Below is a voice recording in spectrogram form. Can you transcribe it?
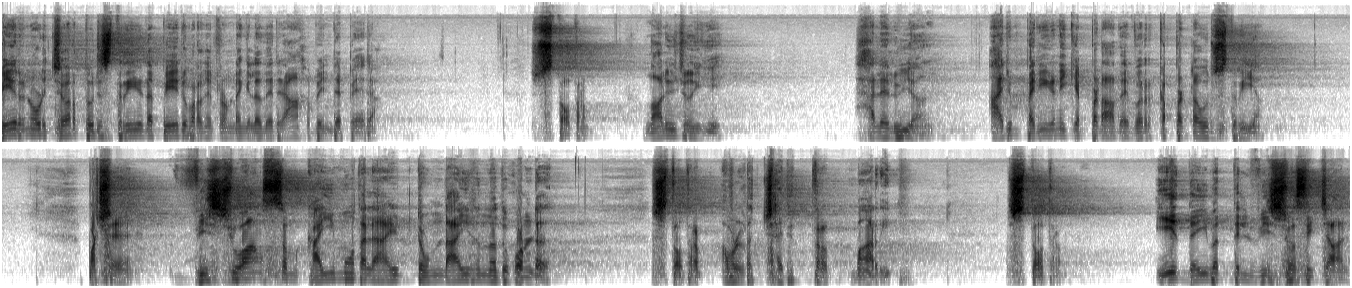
പേരിനോട് ചേർത്ത് ഒരു സ്ത്രീയുടെ പേര് പറഞ്ഞിട്ടുണ്ടെങ്കിൽ അത് രാഹബിന്റെ പേരാ. സ്തോത്രം. ഒന്നാലോചിച്ച് നോക്കിയേ. ഹലലുയ ആരും പരിഗണിക്കപ്പെടാതെ വെറുക്കപ്പെട്ട ഒരു സ്ത്രീയാണ്. പക്ഷേ വിശ്വാസം കൈമുതലായിട്ടുണ്ടായിരുന്നത് കൊണ്ട് സ്തോത്രം അവളുടെ ചരിത്രം മാറി. സ്തോത്രം ഈ ദൈവത്തിൽ വിശ്വസിച്ചാൽ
